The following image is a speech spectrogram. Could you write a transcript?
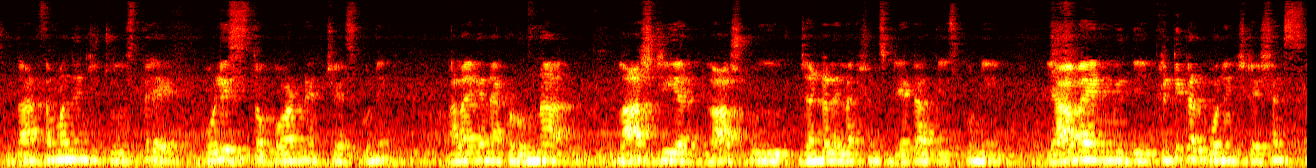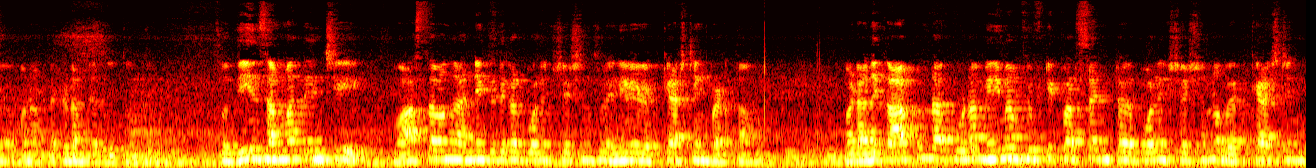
సో దానికి సంబంధించి చూస్తే పోలీస్తో కోఆర్డినేట్ చేసుకుని అలాగే అక్కడ ఉన్న last year last general elections data తీసుకుని యాభై ఎనిమిది క్రిటికల్ పోలింగ్ స్టేషన్స్ మనం పెట్టడం జరుగుతుంది. సో దీనికి సంబంధించి వాస్తవంగా అన్ని క్రిటికల్ పోలింగ్ స్టేషన్స్లో ఎనివే వెబ్ కాస్టింగ్ పెడతాము. బట్ అది కాకుండా కూడా మినిమం ఫిఫ్టీ పర్సెంట్ పోలింగ్ స్టేషన్లో వెబ్ కాస్టింగ్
